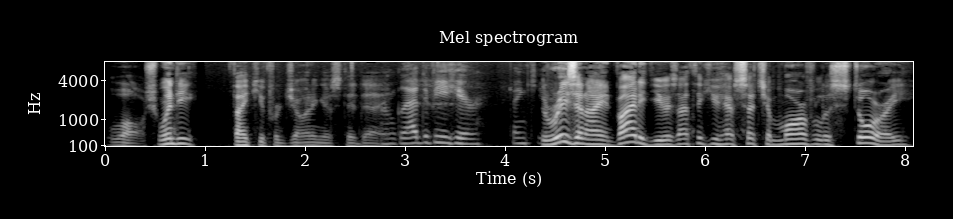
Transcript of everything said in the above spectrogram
Walsh. Wendy, thank you for joining us today. I'm glad to be here. Thank you. The reason I invited you is I think you have such a marvelous story,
